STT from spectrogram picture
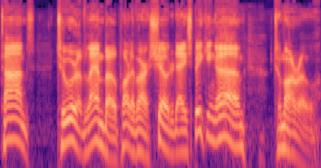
Tom's tour of Lambeau, part of our show today. Speaking of tomorrow,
